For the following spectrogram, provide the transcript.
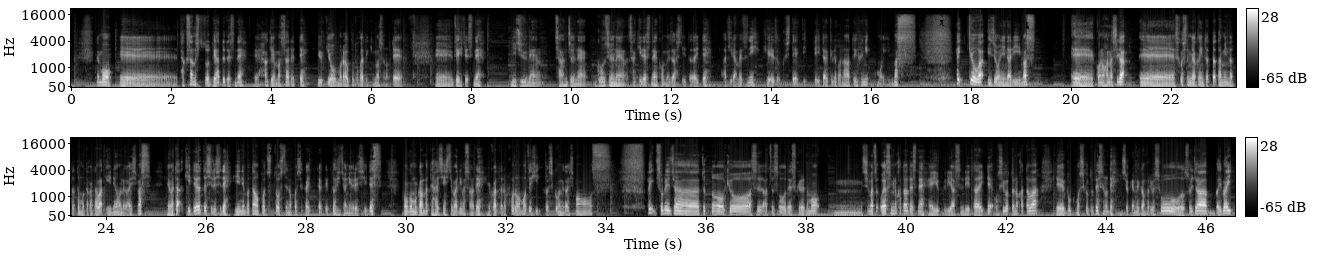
でも、えー、たくさんの人と出会ってですね、励まされて勇気をもらうことができますので、えー、ぜひですね、20年、30年、50年先ですね、こう目指していただいて、諦めずに継続していっていただければなというふうに思います。はい、今日は以上になります。えー、この話が、えー、少しでも役に立った、ためになったと思った方は、いいねをお願いします。えまた、聞いたよという印で、いいねボタンをポチッと押して残して帰っていただけると非常に嬉しいです。今後も頑張って配信してまいりますので、よかったらフォローもぜひよろしくお願いします。はい、それじゃあ、ちょっと今日、明日暑そうですけれども、うん週末お休みの方はですね、え、ゆっくり休んでいただいて、お仕事の方は、えー、僕も仕事ですので、一生懸命頑張りましょう。それじゃあ、バイバイ。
